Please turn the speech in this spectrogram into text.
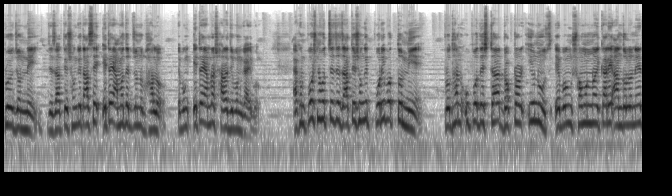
প্রয়োজন নেই। যে জাতীয় সংগীত আছে, এটাই আমাদের জন্য ভালো। এবং এটাই আমরা সারা জীবন গাইব। এখন প্রশ্ন হচ্ছে যে জাতীয় সংগীত পরিবর্তন নিয়ে প্রধান উপদেষ্টা ডক্টর ইউনুস এবং সমন্বয়কারী আন্দোলনের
